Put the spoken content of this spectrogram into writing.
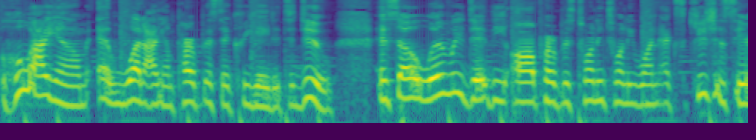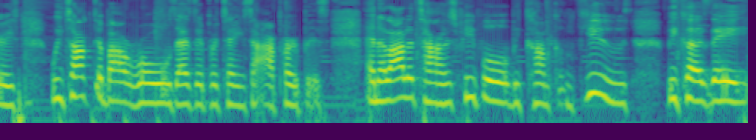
who I am and what I am purposed and created to do. And so when we did the All Purpose 2021 execution series, we talked about roles as it pertains to our purpose. And a lot of times people become confused because they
